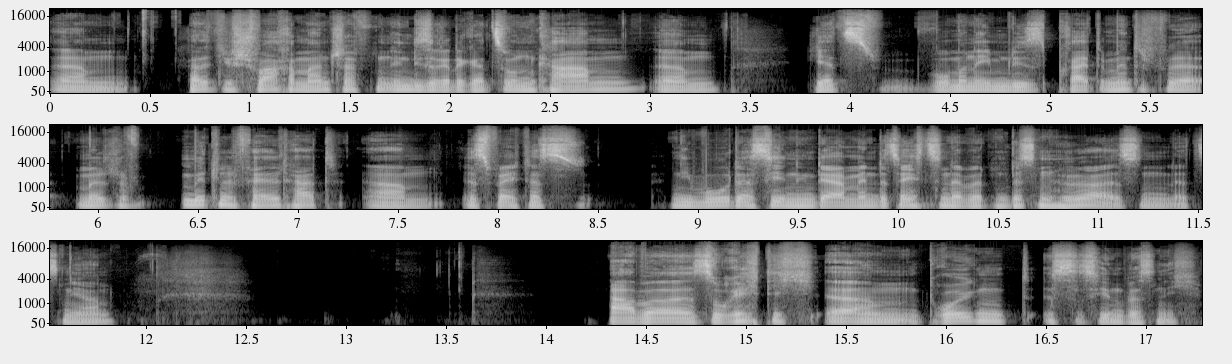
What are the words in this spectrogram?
ähm, relativ schwache Mannschaften in diese Relegation kamen. Ähm, jetzt, wo man eben dieses breite Mittelfeld, Mittel, Mittelfeld hat, ähm, ist vielleicht das Niveau desjenigen, der am Ende 16. wird, ein bisschen höher als in den letzten Jahren. Aber so richtig ähm, beruhigend ist es jedenfalls nicht.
